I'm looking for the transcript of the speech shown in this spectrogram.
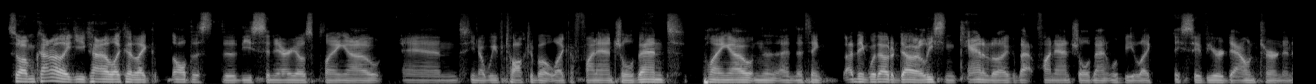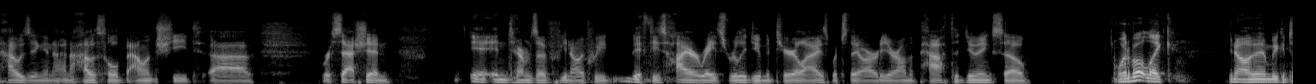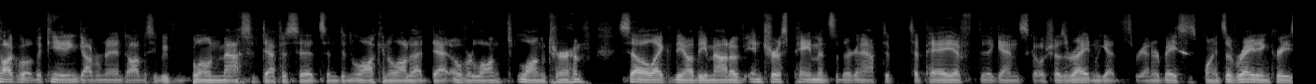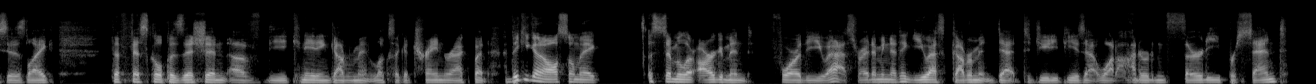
so I'm kind of like you kind of look at like all this the, these scenarios playing out, and you know we've talked about like a financial event playing out, and, and I think I think without a doubt, at least in Canada, like that financial event would be like a severe downturn in housing and, and a household balance sheet uh, recession in terms of you know if we if these higher rates really do materialize which they already are on the path to doing so what about like you know, and then we can talk about the Canadian government. Obviously, we've blown massive deficits and didn't lock in a lot of that debt over long long term. So, like you know, the amount of interest payments that they're going to have to to pay if again Scotia's right and we get 300 basis points of rate increases, like the fiscal position of the Canadian government looks like a train wreck. But I think you can also make a similar argument for the U.S. Right? I mean, I think U.S. government debt to GDP is at what 130 percent,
